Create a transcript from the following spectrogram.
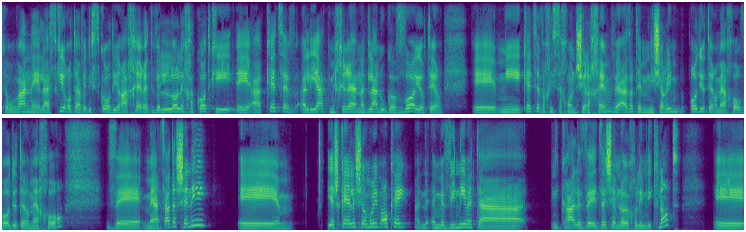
כמובן אה, להשכיר אותה ולשכור דירה אחרת ולא לחכות כי אה, הקצב עליית מחירי הנדל"ן הוא גבוה יותר אה, מקצב החיסכון שלכם ואז אתם נשארים עוד יותר מאחור ועוד יותר מאחור. ומהצד השני, יש כאלה שאומרים אוקיי הם מבינים את ה... נקרא לזה את זה שהם לא יכולים לקנות אה,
